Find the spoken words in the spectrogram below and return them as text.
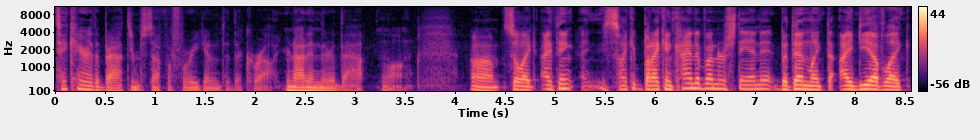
take care of the bathroom stuff before you get into the corral. You're not in there that long. Um, so like, I think it's like, but I can kind of understand it. But then like the idea of like,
